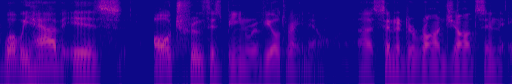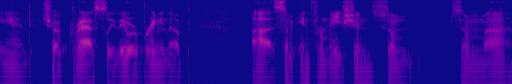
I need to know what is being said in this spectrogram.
what we have is all truth is being revealed right now. Uh, Senator Ron Johnson and Chuck Grassley they were bringing up uh, some information, some some uh,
